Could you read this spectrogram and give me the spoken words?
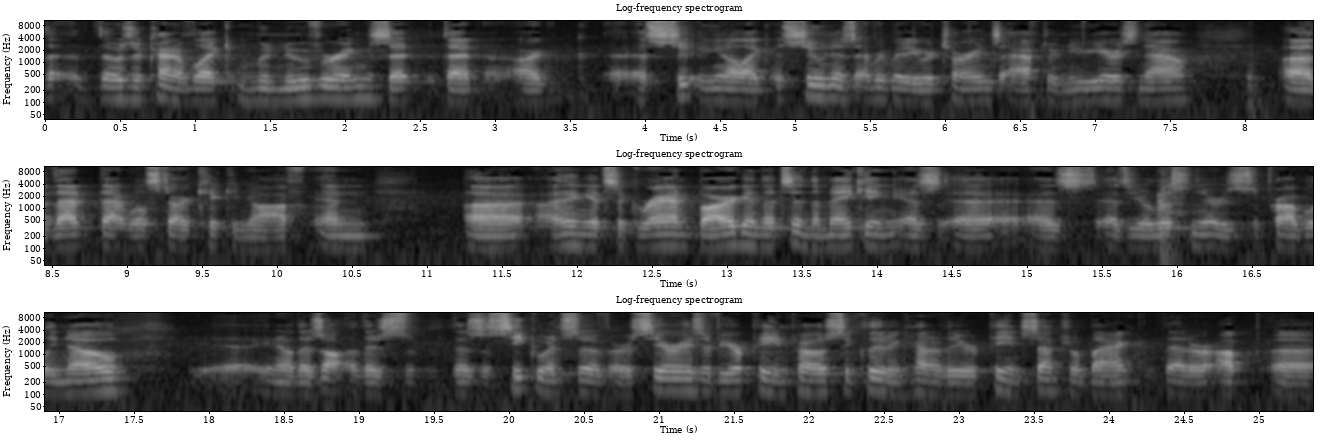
th- those are kind of like maneuverings that that are as you know like as soon as everybody returns after New Year's now, uh, that that will start kicking off, and uh, I think it's a grand bargain that's in the making. As uh, as as your listeners probably know, uh, you know there's all, there's there's a sequence of or a series of European posts, including kind of the European Central Bank, that are up uh,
